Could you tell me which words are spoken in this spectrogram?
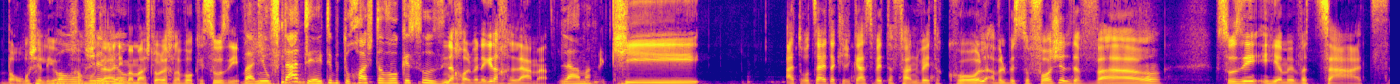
ברור שליאור, ברור חמודה, אני שליאור. ממש לא הולך לבוא כסוזי. ואני הופתעתי, הייתי בטוחה שתבוא כסוזי. נכון, ואני אגיד לך למה. למה? כי את רוצה את הקרקס ואת ה fun ואת הכל, אבל בסופו של דבר, סוזי היא המבצעת.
